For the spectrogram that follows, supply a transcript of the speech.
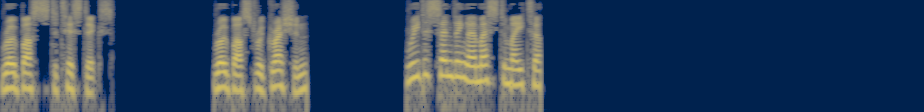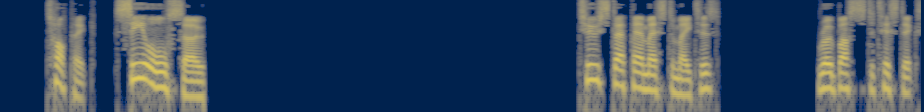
Robust statistics Robust regression Redescending M estimator. Topic See also Two-step M estimators Robust statistics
